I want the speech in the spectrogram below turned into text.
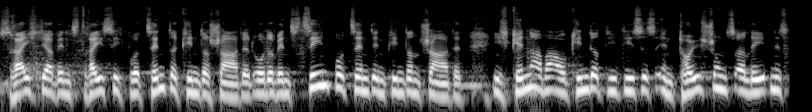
es reicht ja, wenn es 30 Prozent der Kinder schadet oder wenn es 10 Prozent den Kindern schadet. Ich kenne aber auch Kinder, die dieses Enttäuschungserlebnis,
